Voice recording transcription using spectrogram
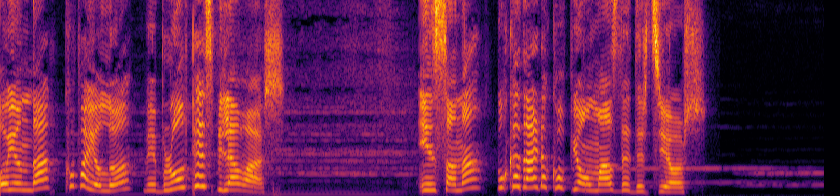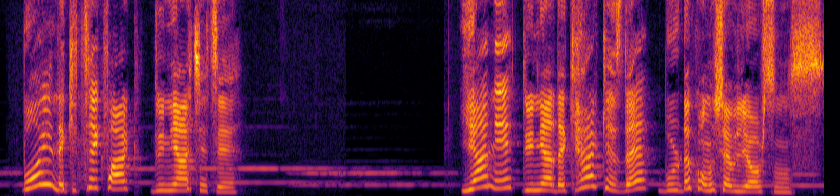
Oyunda kupa yolu ve Brawl Pass bile var. İnsana bu kadar da kopya olmaz dedirtiyor. Bu oyundaki tek fark dünya çeti. Yani dünyadaki herkesle burada konuşabiliyorsunuz.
